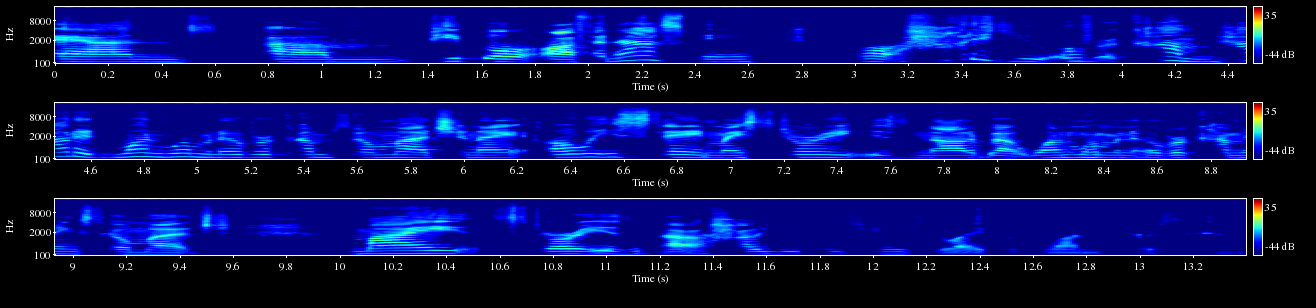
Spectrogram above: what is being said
And um, people often ask me, well, how did you overcome? How did one woman overcome so much? And I always say my story is not about one woman overcoming so much. My story is about how you can change the life of one person.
